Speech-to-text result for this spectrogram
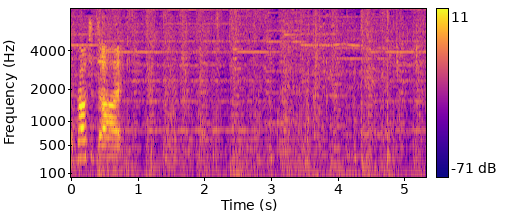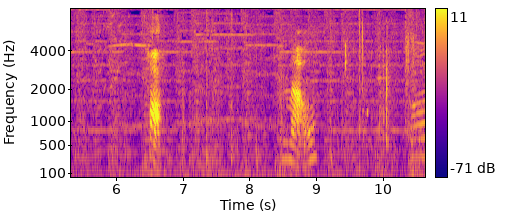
About to die. Ha. Huh. Now. Uh.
